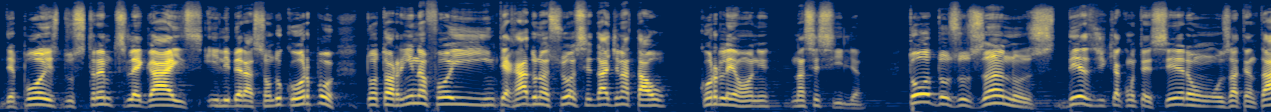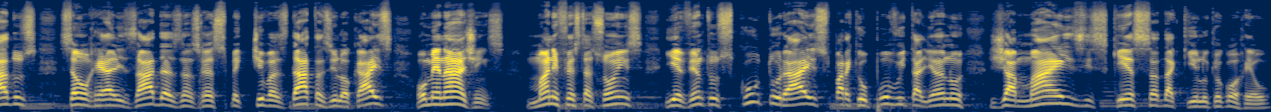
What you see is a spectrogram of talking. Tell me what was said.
Depois dos trâmites legais e liberação do corpo, Totorrina foi enterrado na sua cidade natal, Corleone, na Sicília. Todos os anos, desde que aconteceram os atentados, são realizadas nas respectivas datas e locais homenagens, manifestações e eventos culturais para que o povo italiano jamais esqueça daquilo que ocorreu.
